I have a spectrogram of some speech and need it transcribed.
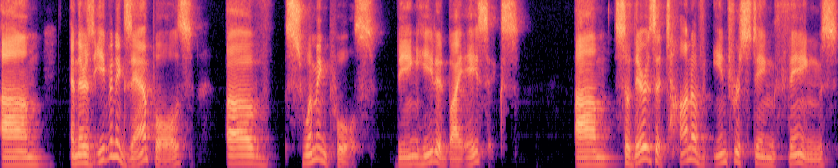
Um, and there's even examples of swimming pools being heated by ASICs. Um, so there's a ton of interesting things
